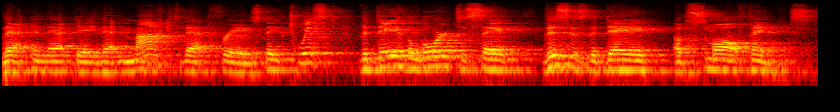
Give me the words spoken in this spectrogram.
that in that day that mocked that phrase. They twist the day of the Lord to say this is the day of small things.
